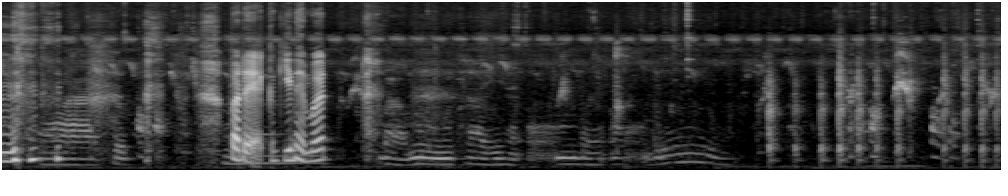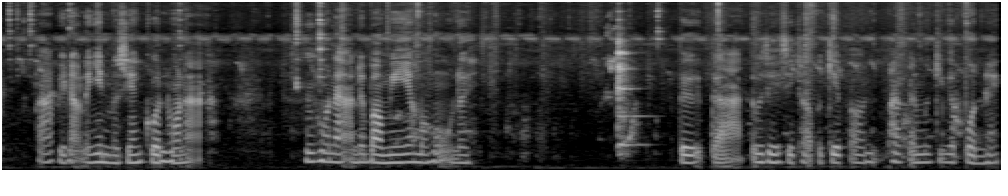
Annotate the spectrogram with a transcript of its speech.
อืมว่าเถอะปลาแดกก็กินให้เบิดบ่าวมีใครให้ออกบ่ให้ออกเด้อป้าพี่น้องได้ยินมาเสียงกวนหัวหน้าคือหัวหน้าหรือเบามียังบ่หูเลย ตื่นตาดูสิสิเขาไปเก็บเอาพักกันมากินกับป่นให้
